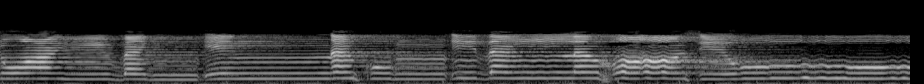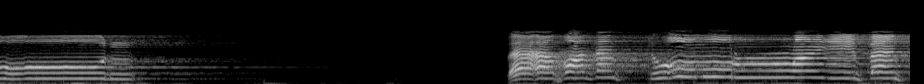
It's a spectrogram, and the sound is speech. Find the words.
شعيبا إنكم إذا لخاسرون. فأخذتهم الرجفة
